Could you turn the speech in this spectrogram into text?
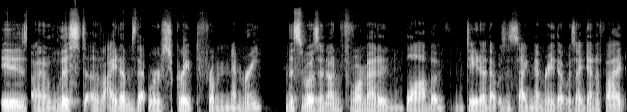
is a list of items that were scraped from memory. This was an unformatted blob of data that was inside memory that was identified.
